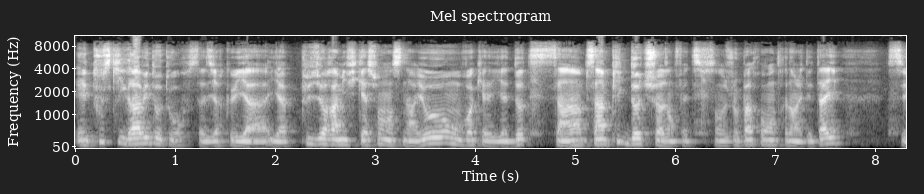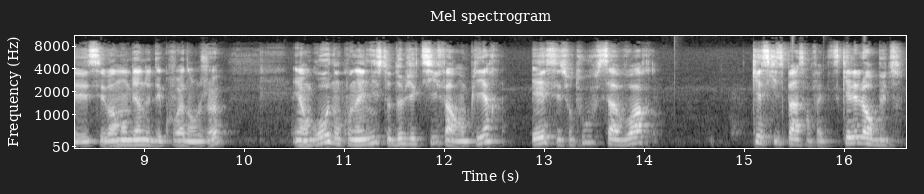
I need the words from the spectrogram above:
et tout ce qui gravite autour. C'est-à-dire qu'il y, y a, plusieurs ramifications dans le scénario, on voit qu'il y a, d'autres, ça, ça, implique d'autres choses en fait. Je ne veux pas trop rentrer dans les détails, c'est, vraiment bien de découvrir dans le jeu. Et en gros, donc on a une liste d'objectifs à remplir, et c'est surtout savoir qu'est-ce qui se passe en fait, quel est leur but?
